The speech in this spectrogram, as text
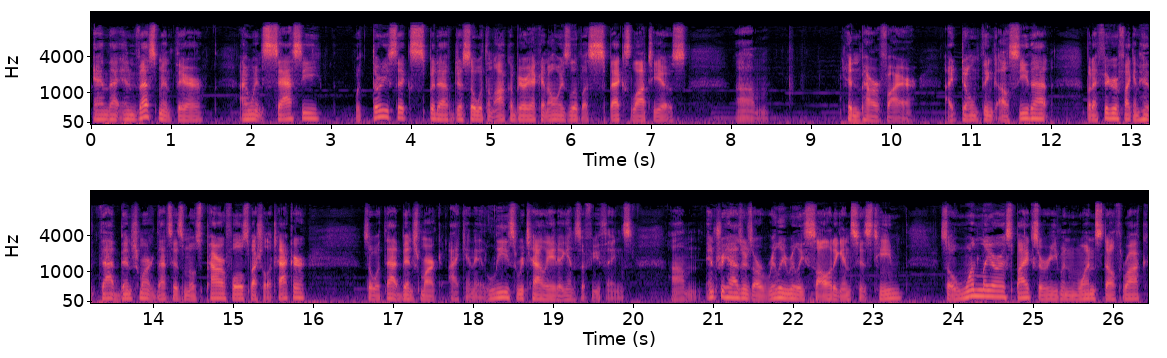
And that investment there, I went sassy with 36 Spadef just so with an Occa Berry I can always live a Specs Latios um, Hidden Power Fire. I don't think I'll see that, but I figure if I can hit that benchmark, that's his most powerful special attacker. So with that benchmark, I can at least retaliate against a few things. Um, entry hazards are really, really solid against his team. So one layer of spikes or even one stealth rock,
